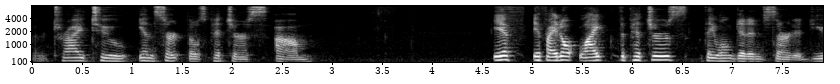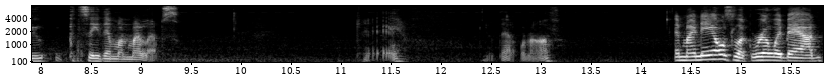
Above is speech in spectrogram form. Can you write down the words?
I'm going to try to insert those pictures. Um, if if I don't like the pictures, they won't get inserted. You can see them on my lips. Okay, get that one off. And my nails look really bad.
